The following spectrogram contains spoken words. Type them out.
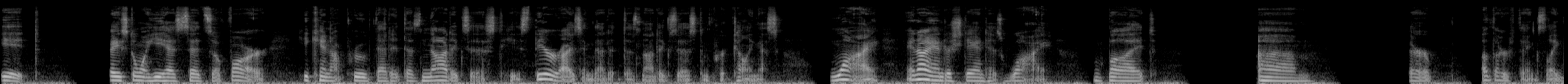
it based on what he has said so far, he cannot prove that it does not exist. He is theorizing that it does not exist and telling us why. And I understand his why, but um, there are other things like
